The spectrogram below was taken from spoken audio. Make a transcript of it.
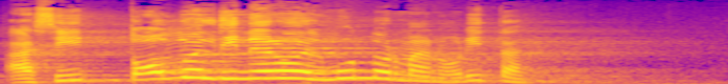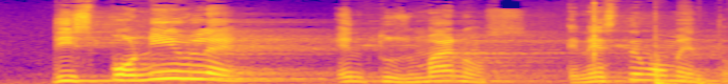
así todo el dinero del mundo, hermano, ahorita, disponible en tus manos en este momento,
